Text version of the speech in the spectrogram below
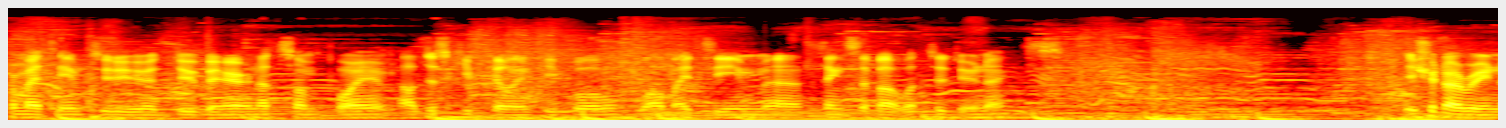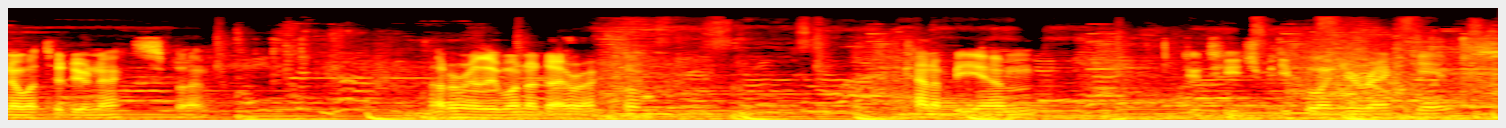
for my team to do Baron at some point. I'll just keep killing people while my team uh, thinks about what to do next. They should already know what to do next, but I don't really want to direct them. Kind of BM to teach people in your ranked games.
